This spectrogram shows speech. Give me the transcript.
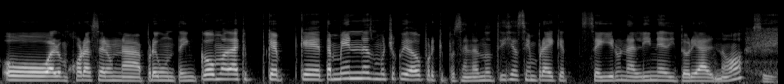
o a lo mejor hacer una pregunta incómoda, que, que, que también es mucho cuidado porque pues en las noticias siempre hay que seguir una línea editorial, ¿no? Sí.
